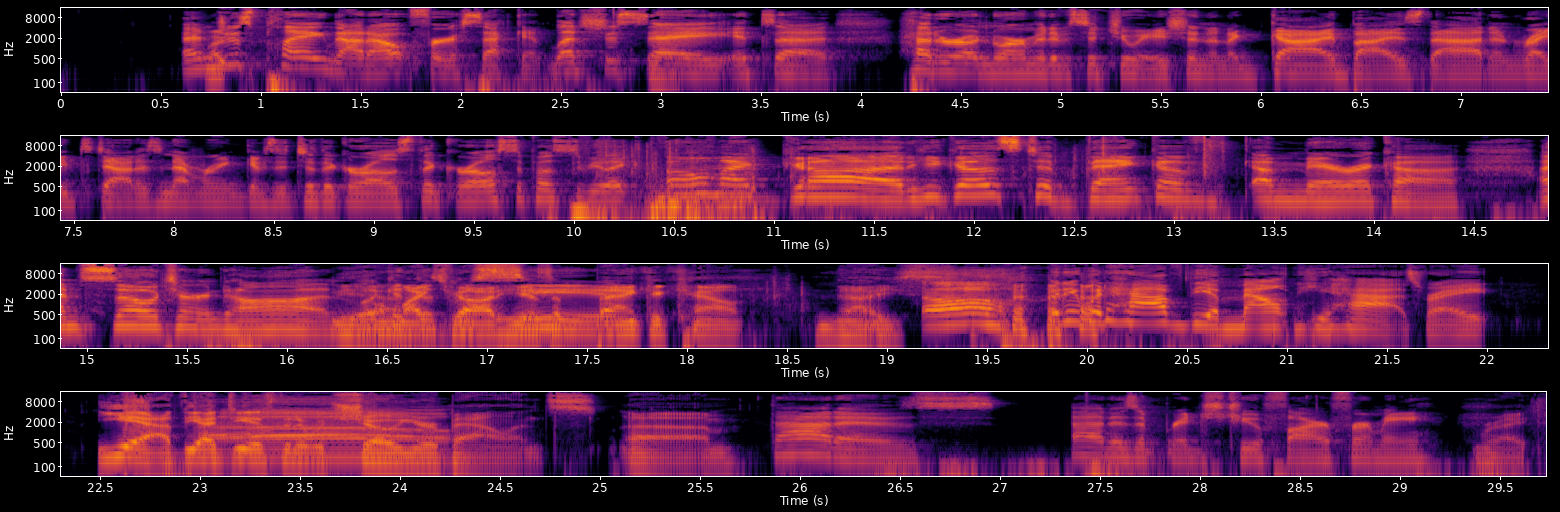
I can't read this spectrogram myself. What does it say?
And Like- just playing that out for a second. Let's just say it's a heteronormative situation and a guy buys that and writes down his number and gives it to the girl. Is the girl supposed to be like, oh my God, he goes to Bank of America. I'm so turned on. Yeah. Look Oh at my this god, he has a bank account. Nice. Oh, But it would have the amount he has, right? Yeah, the idea is that it would show your Oh. balance. Um, that is, that is a bridge too far for me. right.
